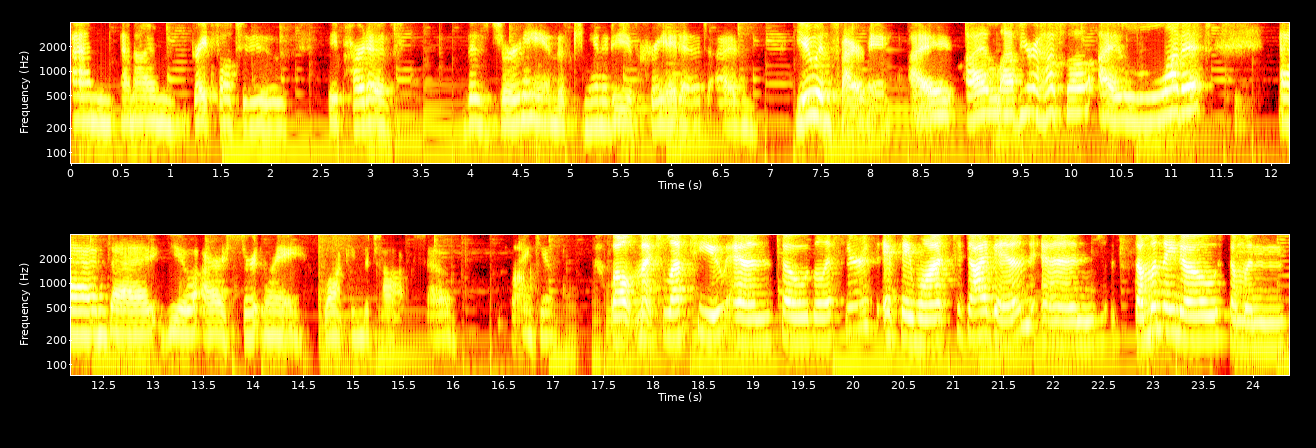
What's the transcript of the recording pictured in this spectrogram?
and and i'm grateful to be part of this journey and this community you've created. I'm, you inspire me. I I love your hustle. I love it, and uh, you are certainly walking the talk. So well, thank you. Well, much love to you. And so the listeners, if they want to dive in and someone they know, someone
